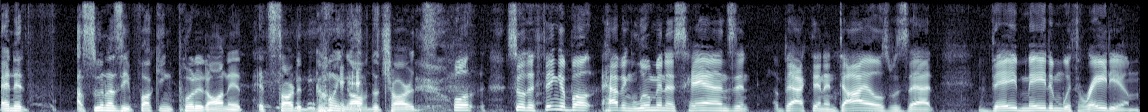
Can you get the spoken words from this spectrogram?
and it. As soon as he fucking put it on it, it started going off the charts. Well, so the thing about having luminous hands and back then and dials was that they made them with radium,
